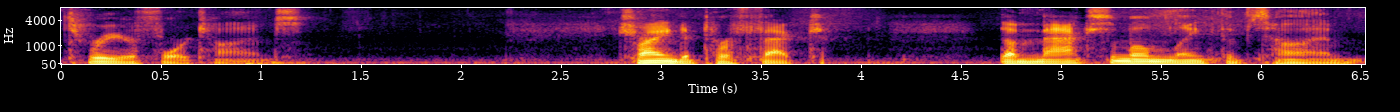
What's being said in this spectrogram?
three or four times trying to perfect the maximum length of time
